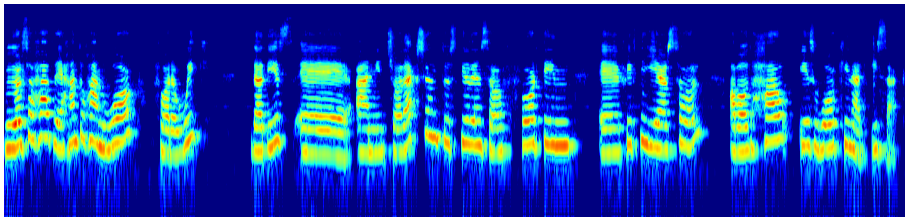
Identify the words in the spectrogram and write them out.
We also have the hand-to-hand -hand work for a week that is uh, an introduction to students of 14, uh, 15 years old about how is working at ESAC.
